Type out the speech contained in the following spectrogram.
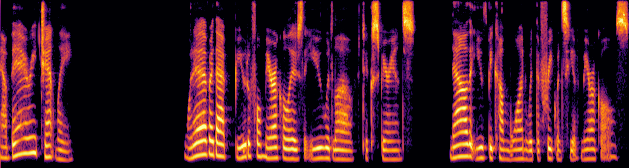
Now, very gently, whatever that beautiful miracle is that you would love to experience, Now that you've become one with the frequency of miracles,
